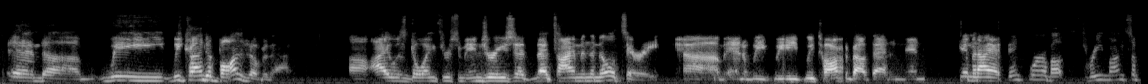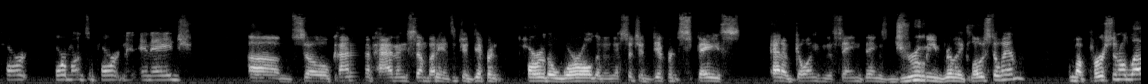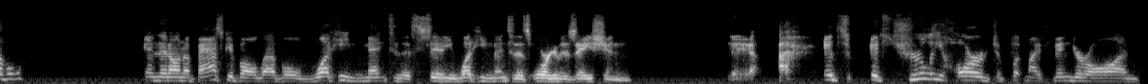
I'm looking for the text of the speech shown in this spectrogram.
and um, we we kind of bonded over that. Uh, I was going through some injuries at that time in the military, um, and we, we we talked about that. And, and, him and I, I think we're about three months apart, four months apart in, in age. Um, so kind of having somebody in such a different part of the world and in such a different space, kind of going through the same things, drew me really close to him from a personal level. And then on a basketball level, what he meant to this city, what he meant to this organization. Yeah it's it's truly hard to put my finger on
